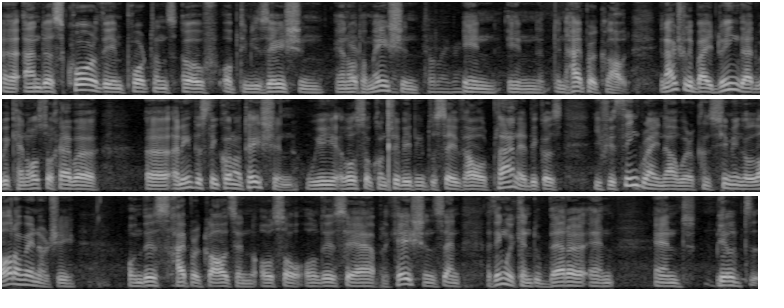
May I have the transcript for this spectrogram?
uh, underscore the importance of optimization and automation in, in, in hypercloud. And actually, by doing that, we can also have a, uh, an interesting connotation. We are also contributing to save our planet because if you think right now, we're consuming a lot of energy on these hyperclouds and also all these AI applications, and I think we can do better and, and build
